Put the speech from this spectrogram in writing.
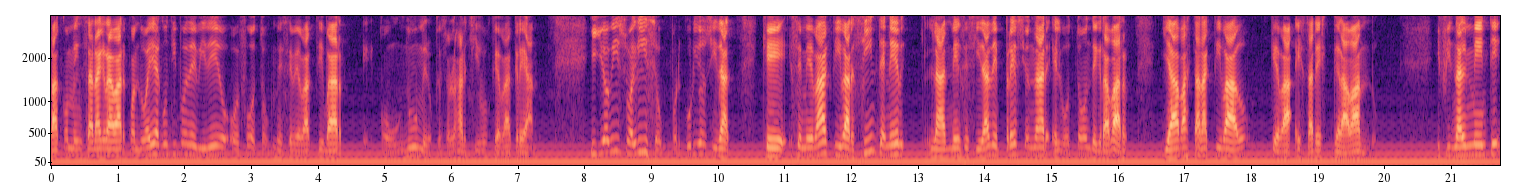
va a comenzar a grabar cuando hay algún tipo de video o foto, se me va a activar eh, con un número que son los archivos que va creando. Y yo visualizo por curiosidad que se me va a activar sin tener la necesidad de presionar el botón de grabar, ya va a estar activado que va a estar grabando. Y finalmente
